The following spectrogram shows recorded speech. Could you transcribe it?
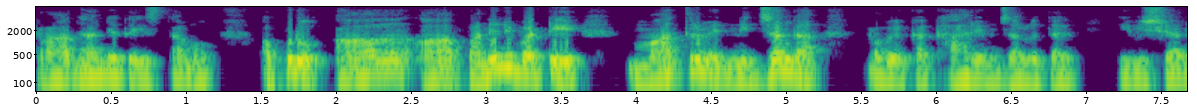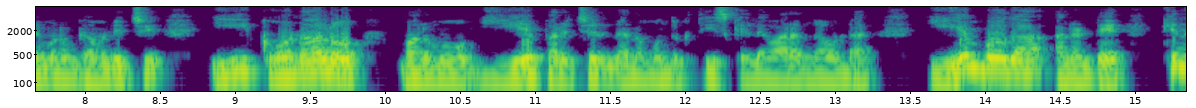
ప్రాధాన్యత ఇస్తామో అప్పుడు ఆ ఆ పనిని బట్టి మాత్రమే నిజంగా ప్రభు యొక్క కార్యం జరుగుతుంది ఈ విషయాన్ని మనం గమనించి ఈ కోణాలో మనము ఏ పరిచయనైనా ముందుకు తీసుకెళ్ళే వారంగా ఉండాలి. ఏం బోధ అని అంటే కింద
